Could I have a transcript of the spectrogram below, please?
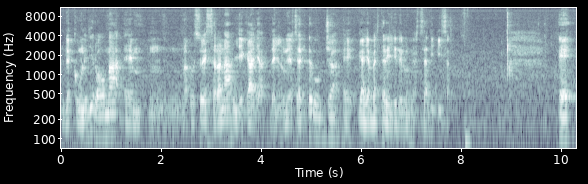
del, Comune di Roma, e, mh, la professoressa Ranagli e Gaia dell'Università di Perugia e Gaia Bertarelli dell'Università di Pisa. E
